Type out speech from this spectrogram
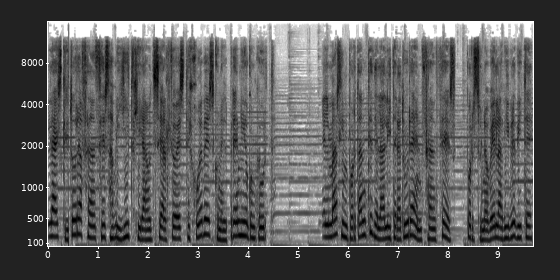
La escritora francesa Brigitte Giraud se alzó este jueves con el premio Goncourt, el más importante de la literatura en francés, por su novela Vivre vite,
